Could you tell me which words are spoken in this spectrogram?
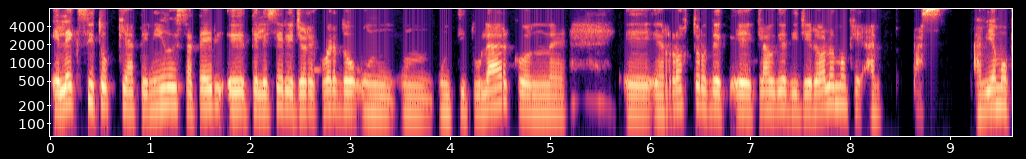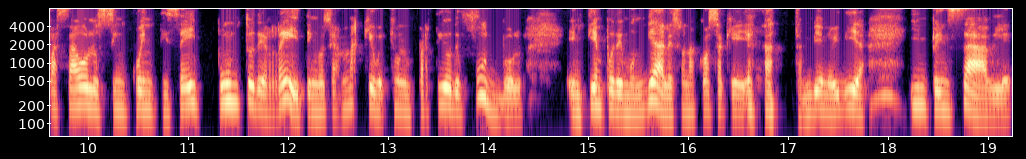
el éxito que ha tenido esa teleserie, yo recuerdo un, un titular con el rostro de Claudia Di Girolamo que habíamos pasado los 56 puntos de rating, o sea, más que, un partido de fútbol en tiempo de mundial, es una cosa que también hoy día impensable.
